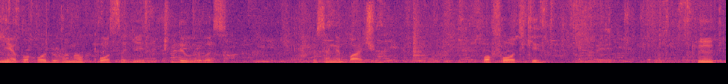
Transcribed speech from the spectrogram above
Ні, походу воно в посаді дивилось. Щось я не бачу. По фотки. М.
